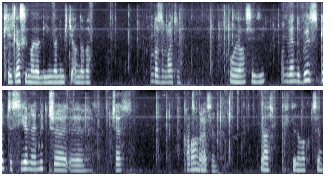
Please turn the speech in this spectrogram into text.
Okay, ich lasse sie mal da liegen, dann nehme ich die andere. Und da sind Leute. Oh ja, ich sehe sie. Und wenn du willst, gibt es hier eine mythische äh, Chest. Kannst Oh, du mal nice. öffnen. Ja, ich, ich gehe da mal kurz hin.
